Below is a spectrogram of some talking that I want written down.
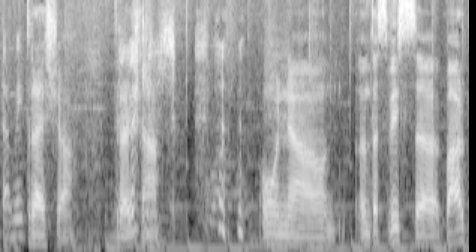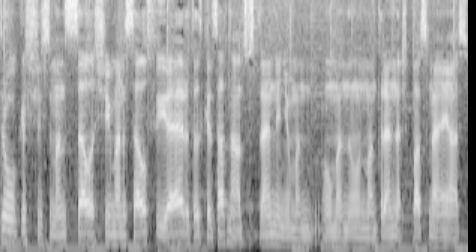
tā bija? trešā. trešā. Un, un, un tas viss pārtrūka, mans, šī mana selfiju ēra, tad, kad es atnācu uz treniņu, man, un man, un man treneris pasmējās.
